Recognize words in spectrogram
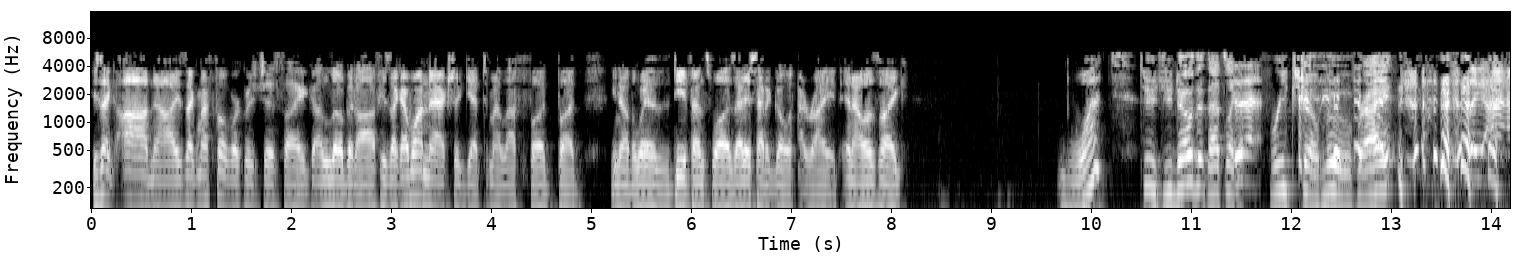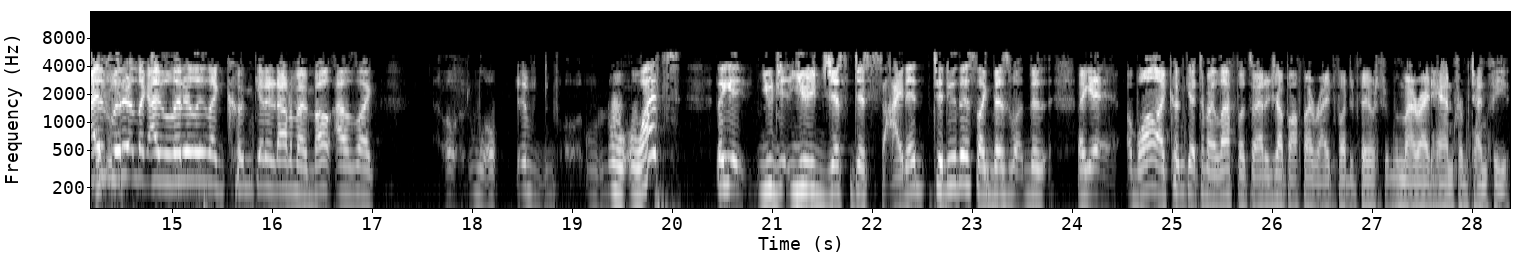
"He's like, oh no." He's like, "My footwork was just like a little bit off." He's like, "I wanted to actually get to my left foot, but you know the way the defense was, I just had to go with my right." And I was like, "What?" Dude, you know that that's like a freak show move, right? like I, I literally, like I literally, like couldn't get it out of my mouth. I was like, oh, "Wh- "What?" Like you, you just decided to do this? Like this, this like it, well, I couldn't get to my left foot, so I had to jump off my right foot and finish with my right hand from ten feet.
